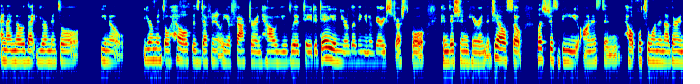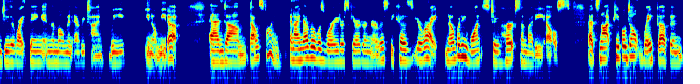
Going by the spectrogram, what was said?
And I know that your mental, you know, your mental health is definitely a factor in how you live day to day and you're living in a very stressful condition here in the jail so let's just be honest and helpful to one another and do the right thing in the moment every time we you know meet up and um, that was fine. And i never was worried or scared or nervous because you're right nobody wants to hurt somebody else. That's not people don't wake up and,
